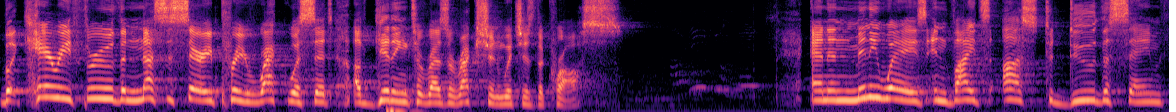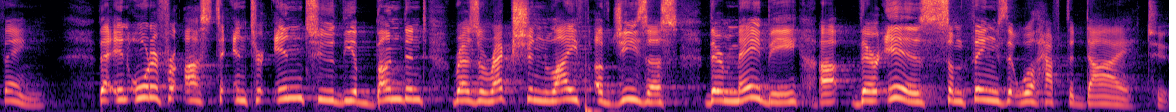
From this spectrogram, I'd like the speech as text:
but carry through the necessary prerequisite of getting to resurrection, which is the cross. And in many ways invites us to do the same thing. That in order for us to enter into the abundant resurrection life of Jesus, there may be, uh, there is some things that we'll have to die to.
